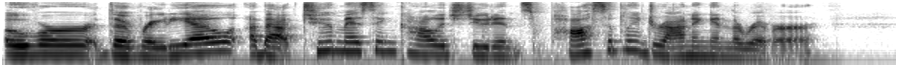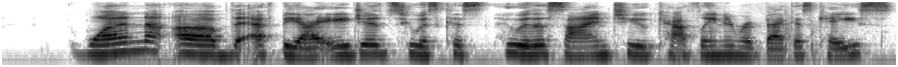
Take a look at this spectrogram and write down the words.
over the radio about two missing college students possibly drowning in the river. One of the FBI agents who was who was assigned to Kathleen and Rebecca's case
